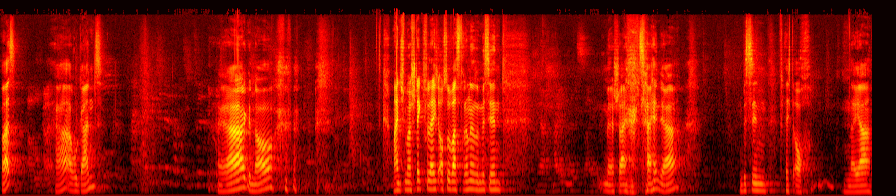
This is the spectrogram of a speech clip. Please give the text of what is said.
Was? Ja, arrogant. Ja, genau. Manchmal steckt vielleicht auch sowas drin, so ein bisschen mehr Schein als Sein, ja. Ein bisschen vielleicht auch, naja,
